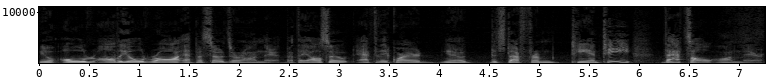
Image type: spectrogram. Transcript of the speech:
you know old all the old raw episodes are on there but they also after they acquired you know the stuff from tnt that's all on there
